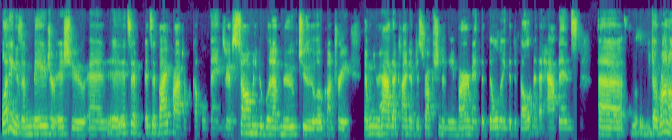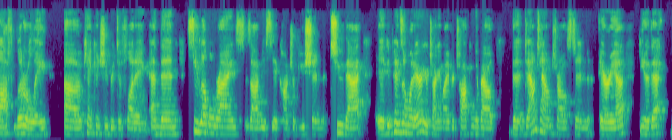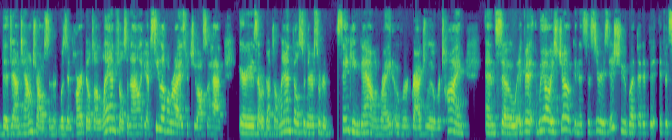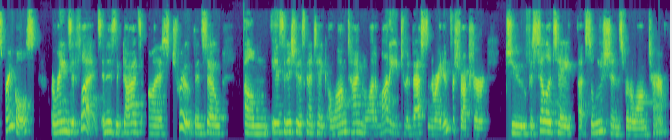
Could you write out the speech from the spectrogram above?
flooding is a major issue and it's a it's a byproduct of a couple of things. We have so many people that have moved to the low country that when you have that kind of disruption in the environment the building the development that happens uh, the runoff literally uh, can contribute to flooding. And then sea level rise is obviously a contribution to that. It depends on what area you're talking about. If you're talking about the downtown Charleston area, you know, that the downtown Charleston was in part built on landfill. So not only do you have sea level rise, but you also have areas that were built on landfill. So they're sort of sinking down, right, over gradually over time. And so if it, we always joke, and it's a serious issue, but that if it, if it sprinkles, or rains, it floods, and is the God's honest truth. And so um, it's an issue that's going to take a long time and a lot of money to invest in the right infrastructure to facilitate uh, solutions for the long term.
